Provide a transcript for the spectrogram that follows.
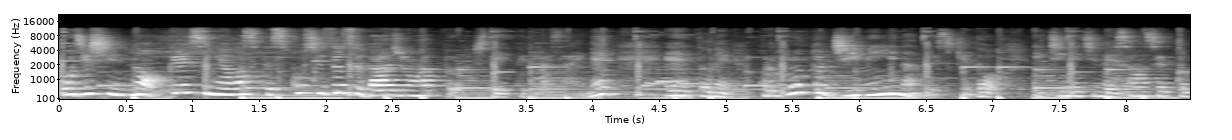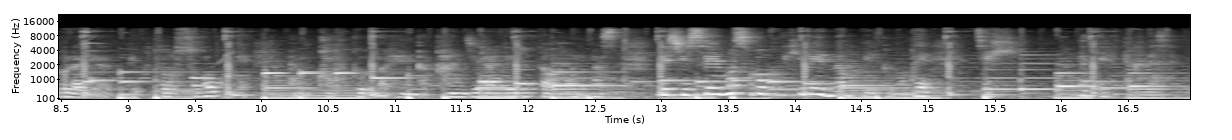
ご自身のペースに合わせて少しずつバージョンアップしていってくださいね。えっ、ー、とねこれほんと地味なんですけど1日ね3セットぐらいやっていくとすごくねあの下腹部の変化感じられると思います。で姿勢もすごく綺麗になっていくのでぜひやってみてください。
